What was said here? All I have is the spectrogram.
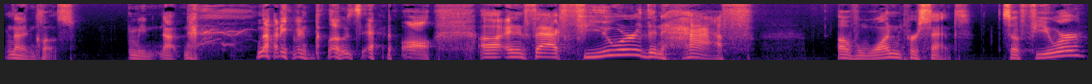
Not even close. I mean, not not even close at all. Uh, and in fact, fewer than half of 1%. So fewer,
